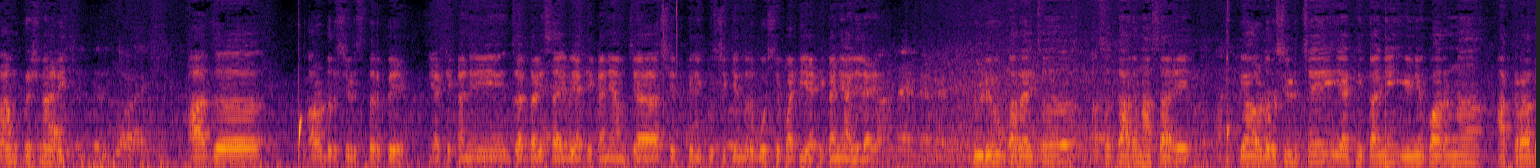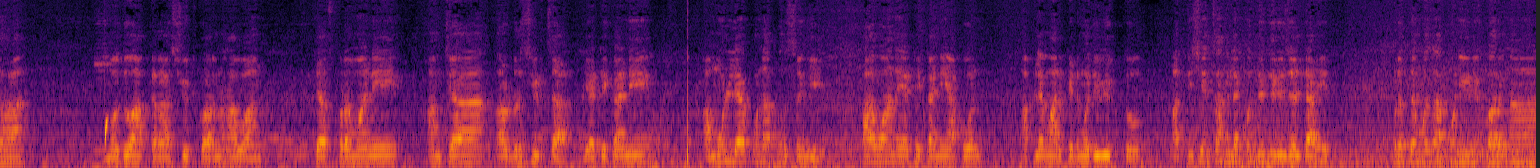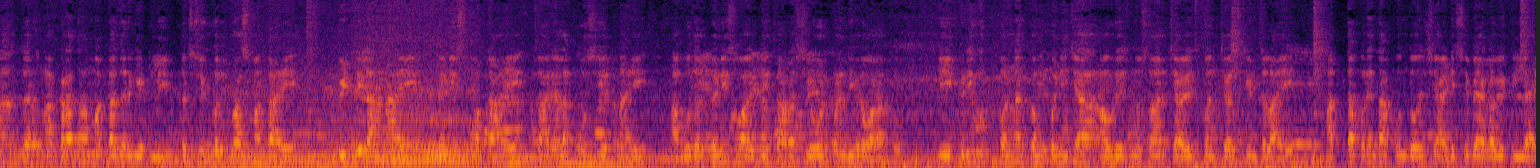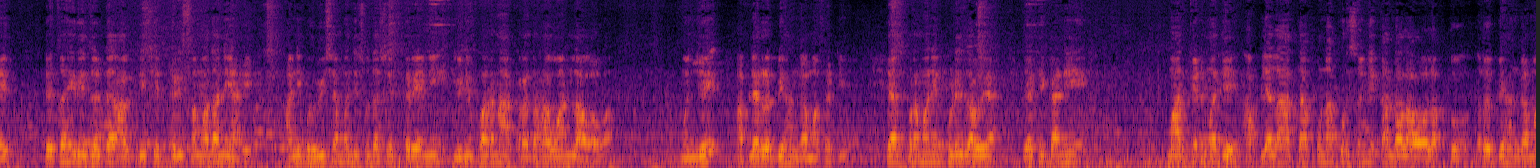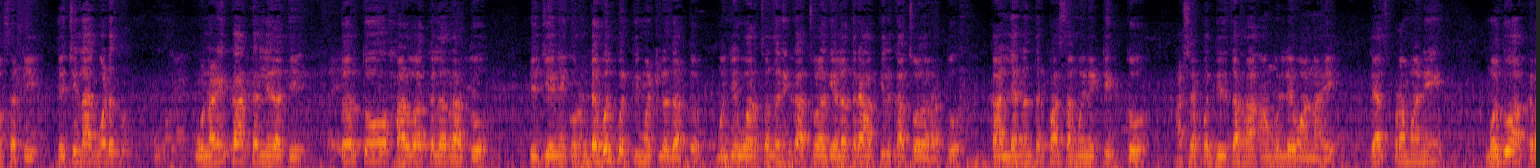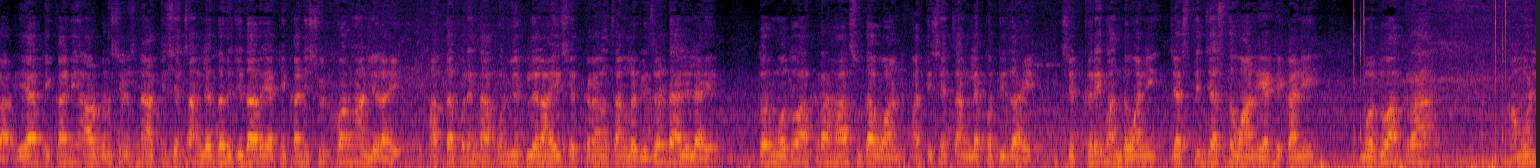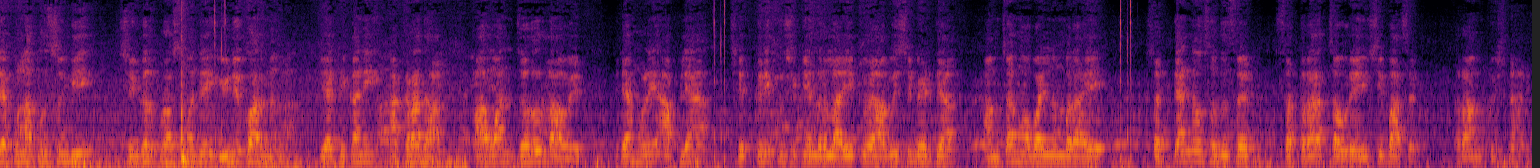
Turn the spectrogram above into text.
रामकृष्ण हरी. आज order sheets तर्फे या ठिकाणी जगदाळी साहेब या ठिकाणी आमच्या शेतकरी कृषी केंद्र बोशेपाटी या ठिकाणी आलेले आहेत. व्हिडिओ करायचं असं कारण असं आहे की ऑर्डर शीटचे या ठिकाणी युनिकॉर्न अकरा दहा मधू अकरा स्वीटकॉर्न हा वाण त्याचप्रमाणे आमच्या ऑर्डर शीटचा या ठिकाणी अमूल्य पुन्हा प्रसंगी हा वान या ठिकाणी आपण आपल्या मार्केटमध्ये विकतो. अतिशय चांगल्या पद्धती रिझल्ट आहेत. प्रथमच आपण युनिकॉर्न जर अकरा दहा मका जर घेतली तर सिंगल क्रॉस मका आहे. बिट्टी लहान आहे कणीस मोठा आहे चाऱ्याला कोस येत नाही. अगोदर कणीस वाढते चारा शेवटपर्यंत हिरवा राहतो. एकरी उत्पन्न कंपनीच्या अवरेजनुसार चाळीस पंचेचाळीस क्विंटल आहे. आत्तापर्यंत आपण दोनशे अडीचशे बॅगा विकलेल्या आहेत. त्याचाही रिझल्ट अगदी शेतकरी समाधानी आहे. आणि भविष्यामध्ये सुद्धा शेतकऱ्यांनी युनिकॉर्न अकरा दहा वाण लावावा. म्हणजे आपल्या रब्बी हंगामासाठी. त्याचप्रमाणे पुढे जाऊया. या ठिकाणी मार्केटमध्ये आपल्याला आता पुन्हा प्रसंगी कांदा लावावा लागतो रब्बी हंगामासाठी. त्याची लागवड उन्हाळी का करली जाते? तर तो हळवा कलर राहतो की जेणेकरून डबल पत्ती म्हटलं जातं. म्हणजे वरचा जरी काचोळा गेला तरी आतील काचोळा राहतो. काढल्यानंतर पाच सहा महिने टिकतो. अशा पद्धतीचा हा अमूल्यवान आहे. त्याचप्रमाणे मधु अकरा या ठिकाणी ऑर्डर सीड्सने अतिशय चांगल्या दर्जेदार या ठिकाणी स्वीटकॉर्न आणलेला आहे. आतापर्यंत आपण विकलेला आहे शेतकऱ्यांना चांगले रिझल्ट आलेले आहेत. तर मधु अकरा हा सुद्धा वाण अतिशय चांगल्या पद्धतीचा आहे. शेतकरी बांधवांनी जास्तीत जास्त वाण या ठिकाणी मधु अकरा अमूल्य पुन्हा प्रसंगी सिंगल क्रॉसमध्ये युनिकॉर्न या ठिकाणी अकरा दहा हा वाण जरूर लावेल. त्यामुळे आपल्या शेतकरी कृषी केंद्राला एक वेळ अवश्य भेट द्या. आमचा मोबाईल नंबर आहे सत्त्याण्णव सदुसष्ट सतरा चौऱ्याऐंशी बासष्ट. रामकृष्ण हरी.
